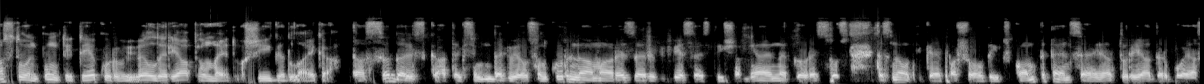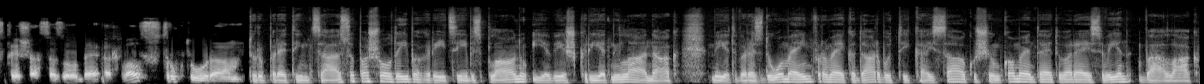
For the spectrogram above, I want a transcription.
astoņi punkti ir tie, kuri vēl ir jāpilnveido šī gada laikā. Tās sadaļas, kā teiksim, degvielas un kurināmā rezervi piesaistīšana, jā, energoresursi, tas nav tikai pašvaldības kompetencē, jā, tur jādarbojas tiešā sazobē ar valsts struktūrām. Turpretim Cēsu pašvaldība rīcības plānu ievieš krietni lēnāk. Vietvaras domē informē, ka darbu tikai sākuši un komentēt varēs vien vēlāk.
